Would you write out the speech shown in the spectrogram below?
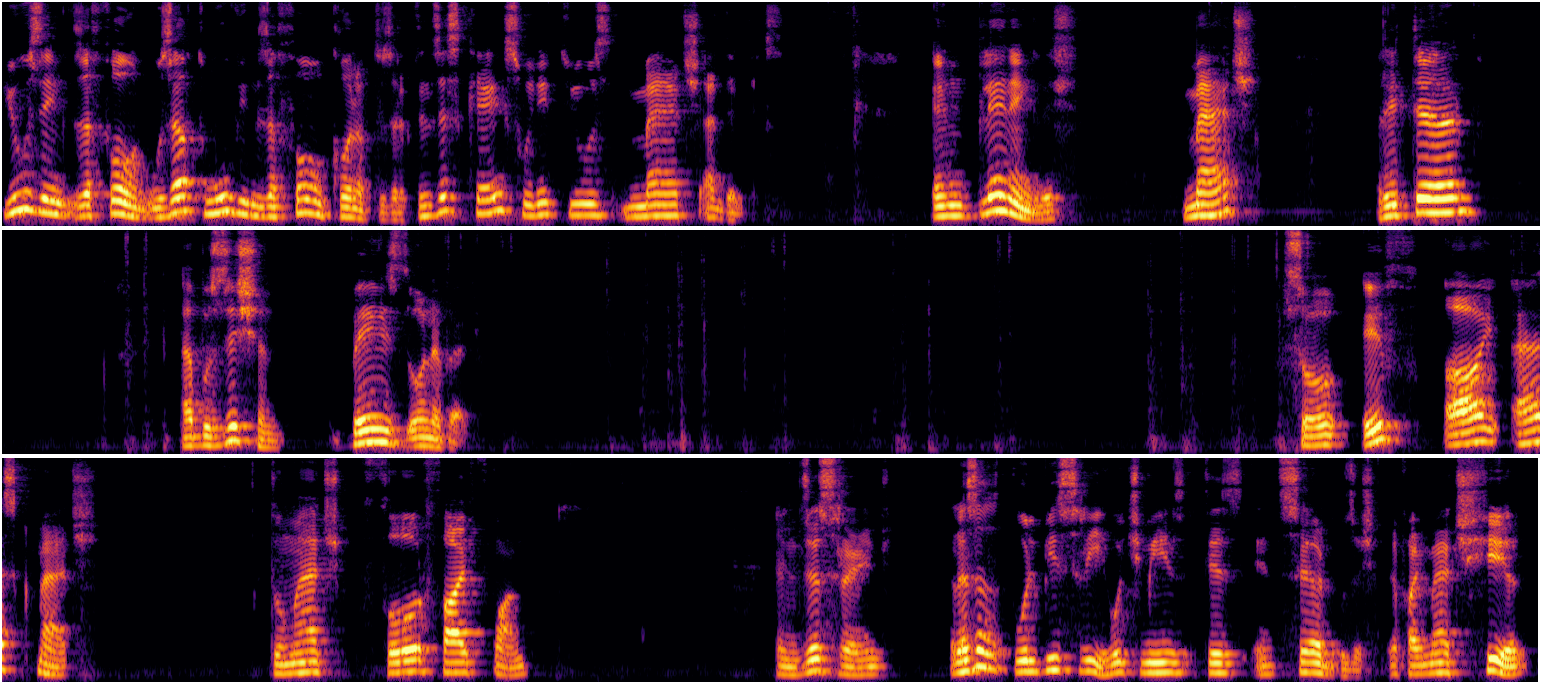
using the phone without moving the phone column to the left? In this case, we need to use match and index. In plain English, match return a position based on a value. So if I ask match to match 451 in this range, result will be 3, which means it is in third position. If I match here,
